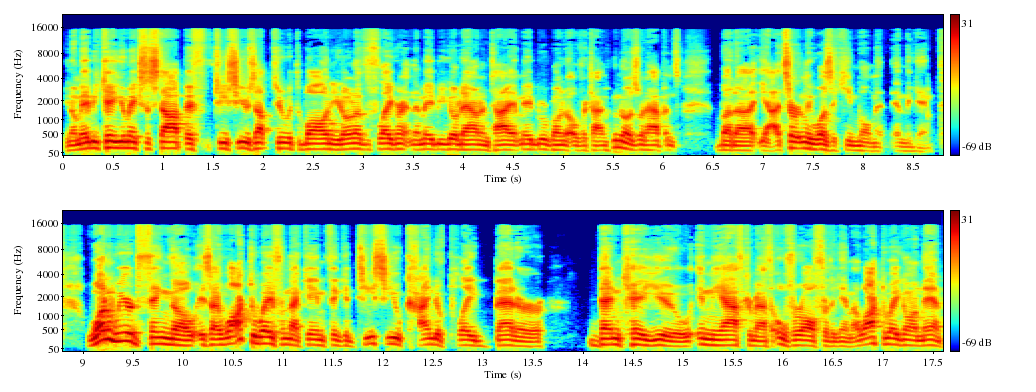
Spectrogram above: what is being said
You know, maybe KU makes a stop if TCU's up two with the ball and you don't have the flagrant, and then maybe you go down and tie it. Maybe we're going to overtime. Who knows what happens? But uh, yeah, it certainly was a key moment in the game. One weird thing though is I walked away from that game thinking TCU kind of played better than KU in the aftermath overall for the game. I walked away going, man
